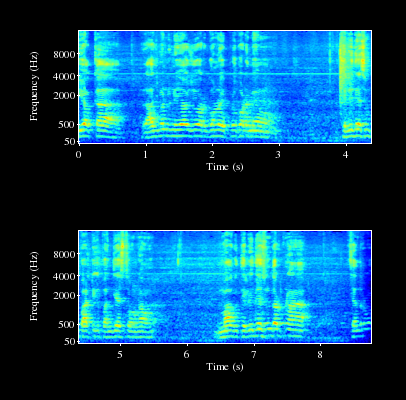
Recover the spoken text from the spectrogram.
ఈ యొక్క రాజమండ్రి నియోజకవర్గంలో ఎప్పుడు కూడా మేము తెలుగుదేశం పార్టీకి పనిచేస్తూ ఉన్నాము. మాకు తెలుగుదేశం తరఫున చంద్రబాబు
